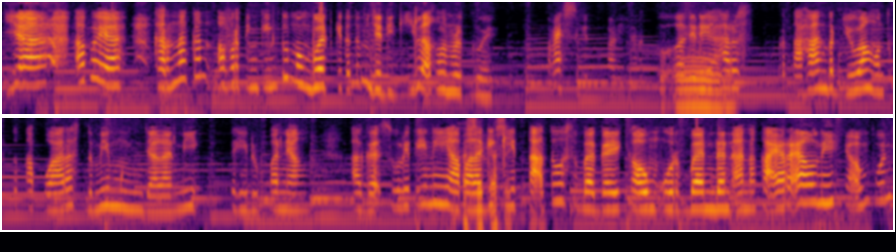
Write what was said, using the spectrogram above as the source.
Iya, apa ya? Karena kan overthinking tuh membuat kita tuh menjadi gila kalau menurut gue. Stres gitu kali ya. Betul. Jadi Hmm. harus bertahan berjuang untuk tetap waras demi menjalani kehidupan yang agak sulit ini apalagi asik. kita tuh sebagai kaum urban dan anak KRL nih ya ampun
